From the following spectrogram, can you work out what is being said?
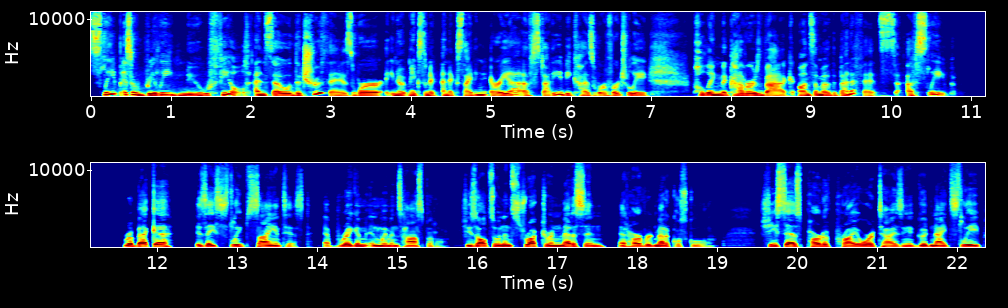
Sleep is a really new field. And so the truth is, we're, you know, it makes an, an exciting area of study because we're virtually pulling the covers back on some of the benefits of sleep. Rebecca is a sleep scientist at Brigham and Women's Hospital. She's also an instructor in medicine at Harvard Medical School. She says part of prioritizing a good night's sleep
